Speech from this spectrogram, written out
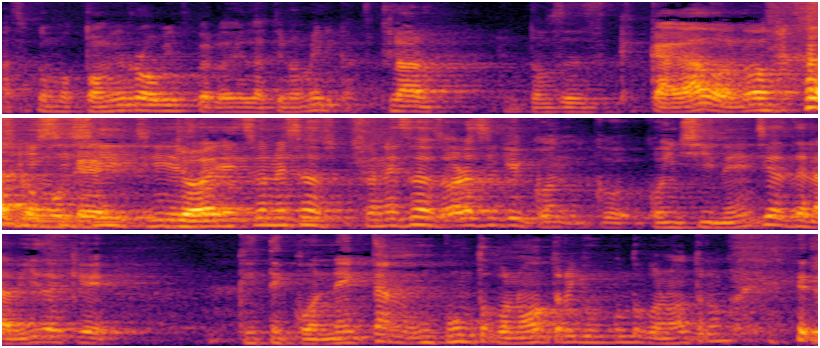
así como Tony Robbins, pero de Latinoamérica. Claro. Entonces, qué cagado, ¿no? Sí, Como sí, que sí, sí, yo- es- son esas, son esas, ahora sí que con- co- coincidencias de la vida que, que te conectan un punto con otro y un punto con otro. Y,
